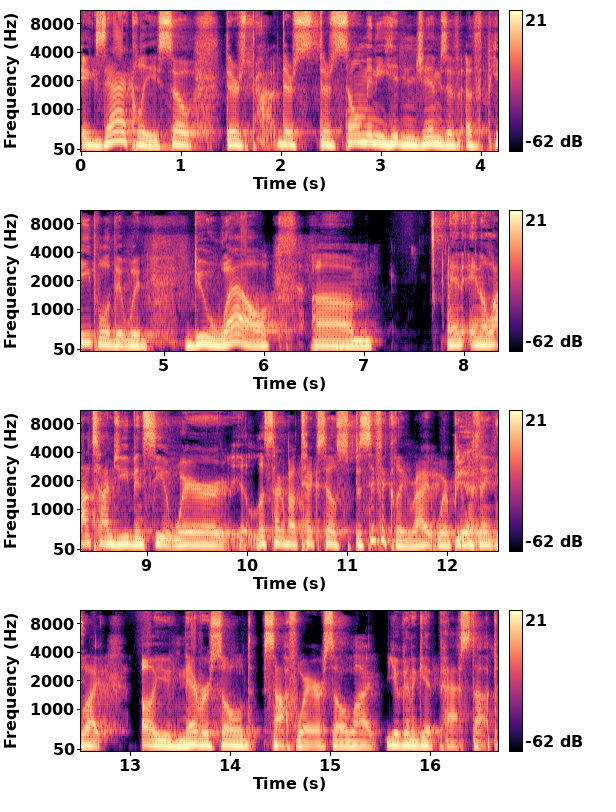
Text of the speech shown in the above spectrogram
Exactly. So there's there's there's so many hidden gems of, of people that would do well. Um, and and a lot of times you even see it where let's talk about tech sales specifically, right? Where people yeah. think like, oh, you've never sold software, so like you're gonna get passed up,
